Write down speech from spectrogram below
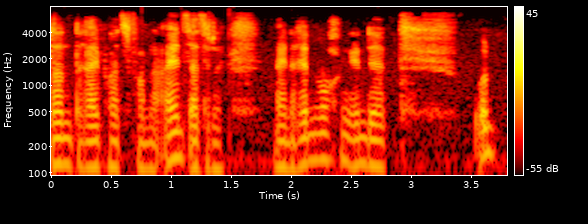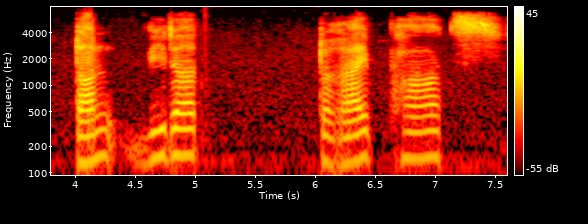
dann drei Parts Formel 1, also ein Rennwochenende und dann wieder drei Parts,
